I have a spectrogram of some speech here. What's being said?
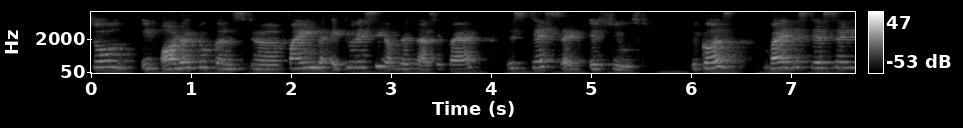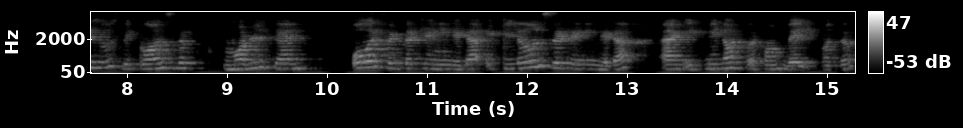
So in order to uh, find the accuracy of the classifier, this test set is used. Because why this test set is used? Because the model can overfit the training data, it learns the training data and it may not perform well on the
